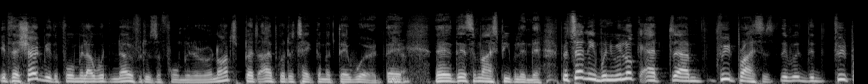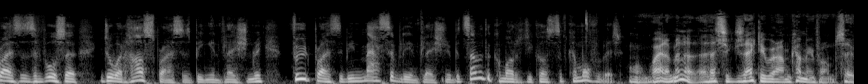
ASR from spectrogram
If they showed me the formula, I wouldn't know if it was a formula or not. But I've got to take them at their word. Yeah. there's some nice people in there. But certainly, when we look at um, food prices, the, the, food prices have also. You talk about house prices being inflationary. Food prices have been massively inflationary, but some of the commodity costs have come off a bit. Well, wait a minute. That's exactly where I'm coming from. So,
